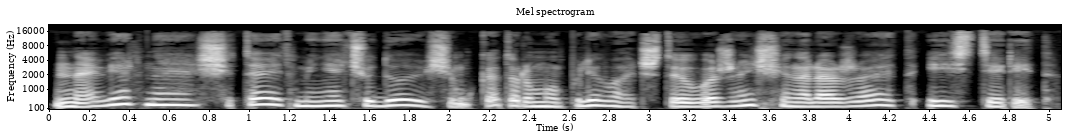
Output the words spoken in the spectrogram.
Наверное, считает меня чудовищем, которому плевать, что его женщина рожает и истерит.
